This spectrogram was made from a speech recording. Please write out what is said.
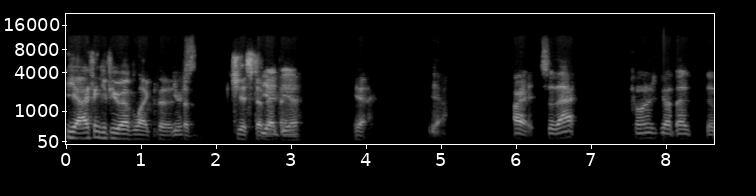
Yeah, I think if you have like the, You're the gist of the it, then- idea. yeah. All right, so that Connor's got that the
